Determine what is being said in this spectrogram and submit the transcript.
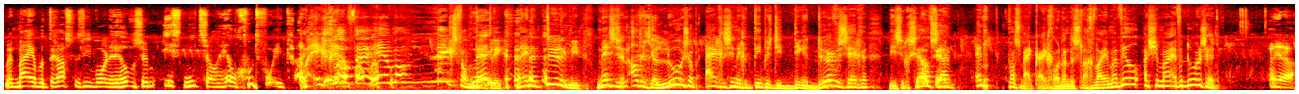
met mij op het terras gezien worden Hilversum is niet zo heel goed voor je kruis. Maar ik geloof daar helemaal niks van, Nee. Patrick. Nee, natuurlijk niet. Mensen zijn altijd jaloers op eigenzinnige types die dingen durven zeggen, die zichzelf zijn. En volgens mij kan je gewoon aan de slag waar je maar wil, als je maar even doorzet. Ja,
